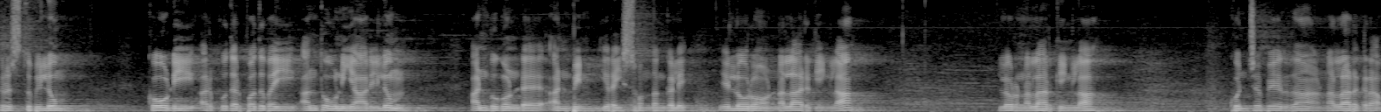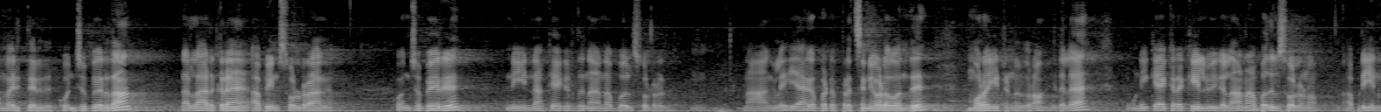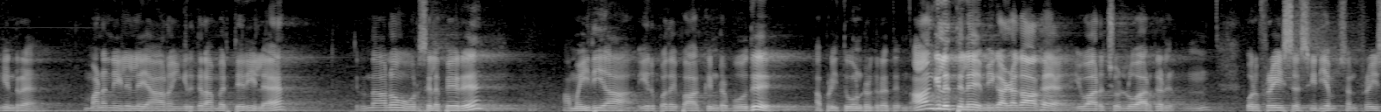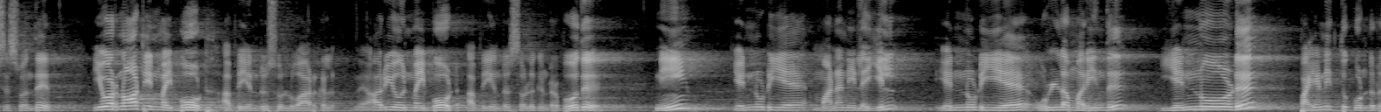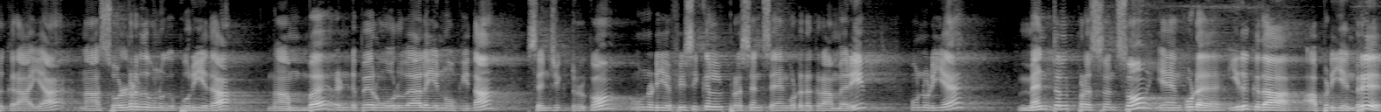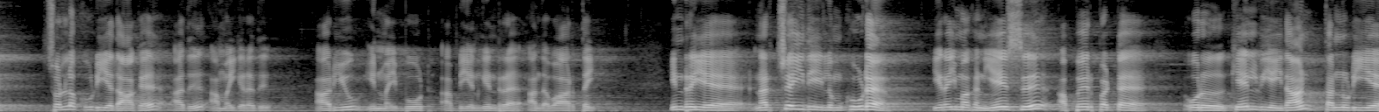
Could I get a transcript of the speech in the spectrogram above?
கிறிஸ்துவிலும் கோடி அற்புதர் பதுவை அந்தோணியாரிலும் அன்பு கொண்ட அன்பின் இறை சொந்தங்களே. எல்லோரும் நல்லா இருக்கீங்களா? எல்லோரும் நல்லா இருக்கீங்களா? கொஞ்சம் பேர் தான் நல்லா இருக்கிற மாதிரி தெரியுது. கொஞ்சம் பேர் தான் நல்லா இருக்கிறேன் அப்படின்னு சொல்கிறாங்க கொஞ்சம் பேர் நீ என்ன கேட்குறது நான் என்ன பதில் சொல்கிறது நாங்களே ஏகப்பட்ட பிரச்சனையோடு வந்து முறையிட்டுன்னு இருக்கிறோம் இதில் நீ கேட்குற கேள்விகள்லாம் நான் பதில் சொல்லணும் அப்படி என்கின்ற மனநிலையில் யாரும் இங்கே இருக்கிற மாதிரி தெரியல. இருந்தாலும் ஒரு சில பேர் அமைதியாக இருப்பதை பார்க்கின்ற போது அப்படி தோன்றுகிறது. ஆங்கிலத்திலே மிக அழகாக இவ்வாறு சொல்லுவார்கள். ஒரு ஃப்ரேசஸ் இடியம்ஸ் அண்ட் ஃப்ரேசஸ் வந்து you are not in my boat அப்படி என்று சொல்லுவார்கள். Are you in my boat அப்படி என்று சொல்லுகின்ற போது நீ என்னுடைய மனநிலையில் என்னுடைய உள்ளம் அறிந்து என்னோடு பயணித்து கொண்டிருக்கிறாயா? நான் சொல்கிறது உனக்கு புரியுதா? நம்ம ரெண்டு பேரும் ஒரு வேலையை நோக்கி தான் செஞ்சுக்கிட்டு இருக்கோம் உன்னுடைய ஃபிசிக்கல் ப்ரெசன்ஸ் என் கூட இருக்கிற மாதிரி உன்னுடைய மென்டல் ப்ரெசன்ஸும் என் கூட இருக்குதா அப்படி என்று சொல்லக்கூடியதாக அது அமைகிறது. Are you in my boat அப்படி என்கின்ற அந்த வார்த்தை. இன்றைய நற்செய்தியிலும் கூட இறைமகன் இயேசு அப்பேற்பட்ட ஒரு கேள்வியை தான் தன்னுடைய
